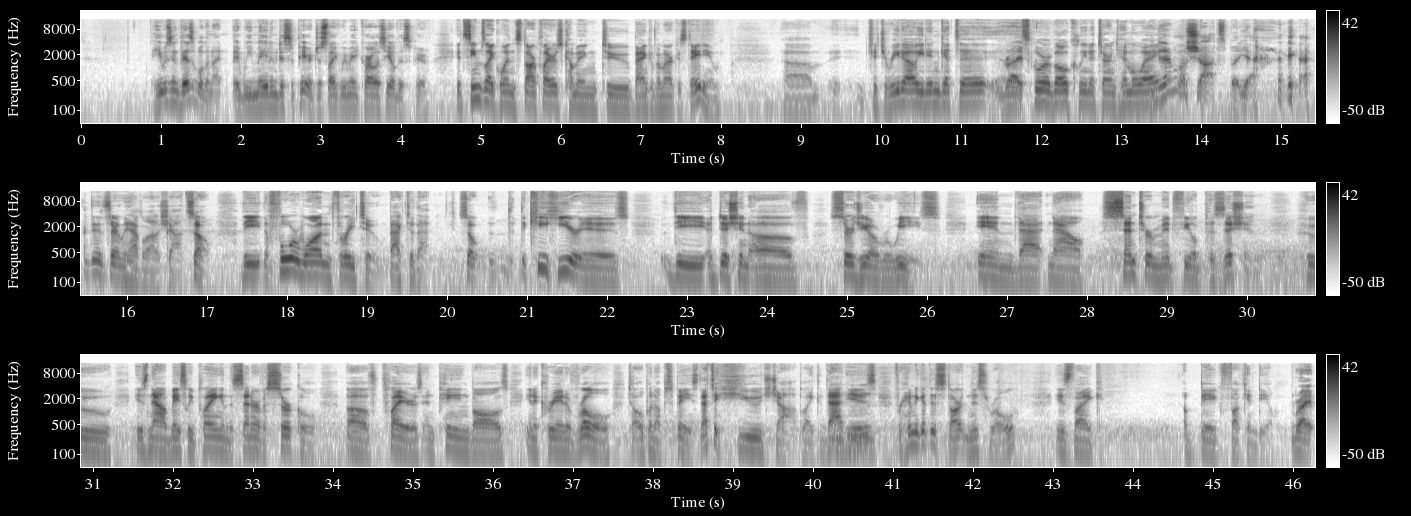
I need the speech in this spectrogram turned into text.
he was invisible tonight. We made him disappear, just like we made Carlos Gil disappear. it seems like when star players coming to Bank of America Stadium, um, Chicharito, he didn't get to uh, Right. score a goal. Kahlina turned him away. He did have a lot of shots, but yeah. yeah. did certainly have a lot of shots. So the the four one three two. Back to that. So th- the key here is the addition of Sergio Ruiz in that now center midfield position, who is now basically playing in the center of a circle of players and pinging balls in a creative role to open up space. That's a huge job. Like that mm-hmm. is for him to get this start in this role is like a big fucking deal, Right.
